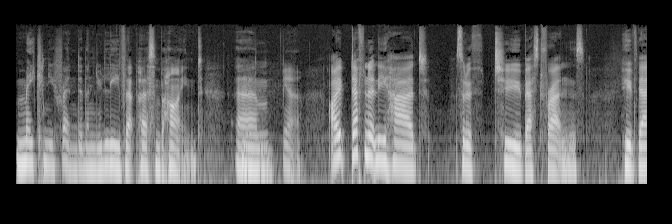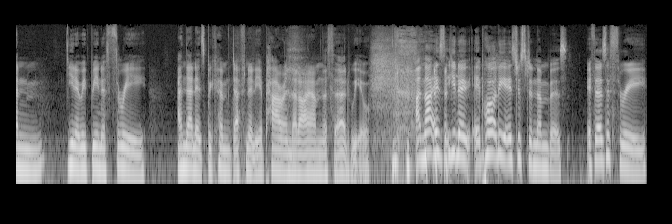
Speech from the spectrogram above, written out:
make a new friend and then you leave that person behind. Um, mm. Yeah. I definitely had sort of two best friends who've then, you know, we've been a three and then it's become definitely apparent that I am the third wheel. and that is, you know, it partly is just a numbers. If there's a three,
